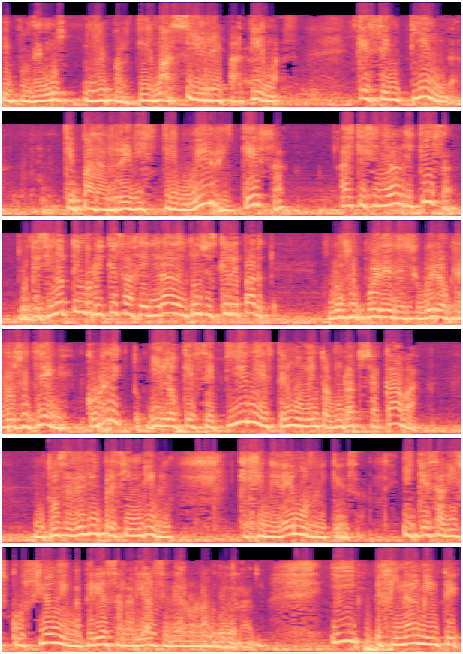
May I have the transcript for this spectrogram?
Y podemos repartir más. y repartir más. Que se entienda que para redistribuir riqueza hay que generar riqueza. Porque si no tengo riqueza generada, entonces ¿qué reparto? No se puede distribuir lo que no se tiene. Correcto. Y lo que se tiene hasta el momento, algún rato se acaba. Entonces es imprescindible que generemos riqueza y que esa discusión en materia salarial se dé a lo largo del año. Y finalmente,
